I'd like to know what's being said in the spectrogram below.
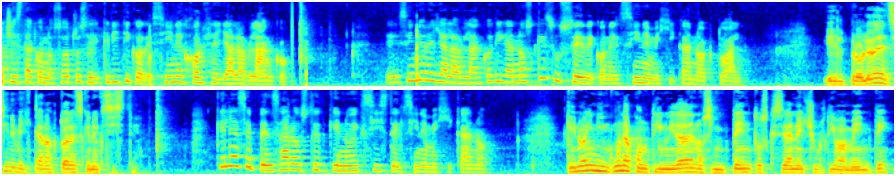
Noche está con nosotros el crítico de cine Jorge Ayala Blanco. Eh, señora Ayala Blanco, díganos, ¿qué sucede con el cine mexicano actual? El problema del cine mexicano actual es que no existe. ¿Qué le hace pensar a usted que no existe el cine mexicano? Que no hay ninguna continuidad en los intentos que se han hecho últimamente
